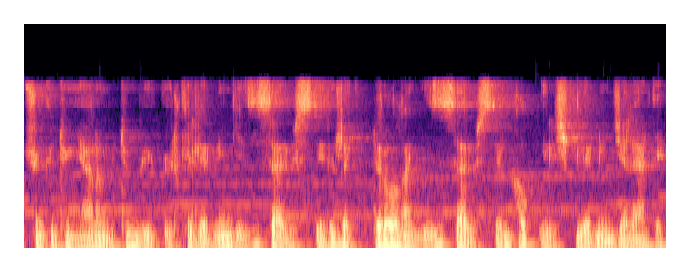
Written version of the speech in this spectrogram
Çünkü dünyanın bütün büyük ülkelerinin gizli servisleri rakipleri olan gizli servislerin halk ilişkilerini incelerdi.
